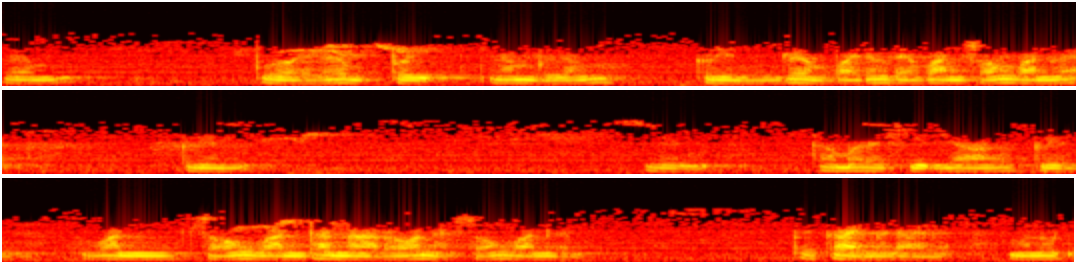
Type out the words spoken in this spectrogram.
เริ่มเปื่อยเริ่มปริน้ำเหลืองกลิ่นเริ่มไปตั้งแต่วันสองวันแล้วกลิ่นกลิ่นถ้าไม่ได้ฉีดยาก็กลิ่น วันสองวันถ้าหน้าร้อนเนี่ยสองวันกันใกล้ๆไม่ได้แล้วมนุษย์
